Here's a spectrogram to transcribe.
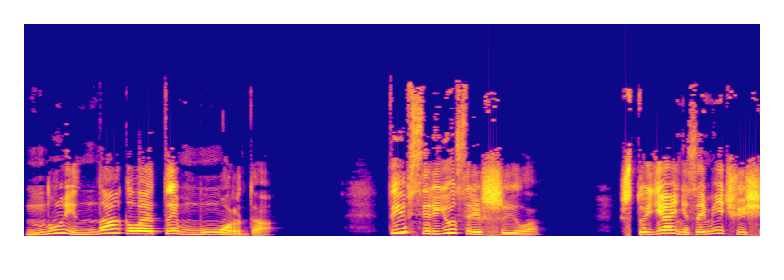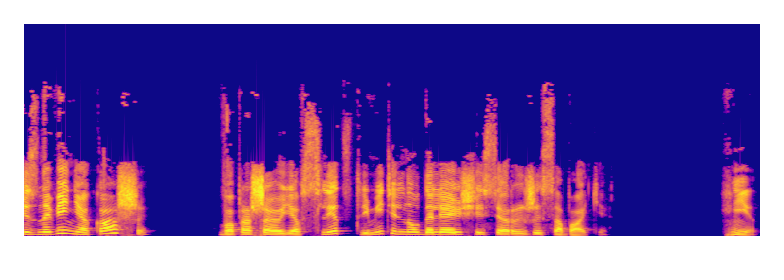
Ну и наглая ты морда! Ты всерьез решила, что я не замечу исчезновения каши? Вопрошаю я вслед стремительно удаляющейся рыжей собаки. Нет,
